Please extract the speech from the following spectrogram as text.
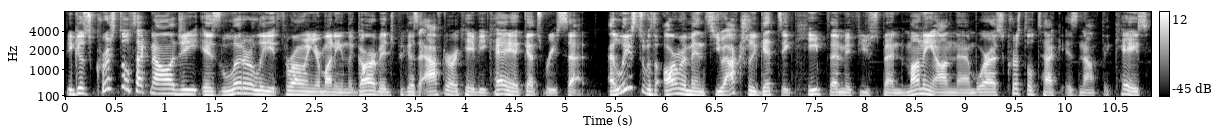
because crystal technology is literally throwing your money in the garbage because after a kvk it gets reset. At least with armaments you actually get to keep them if you spend money on them whereas crystal tech is not the case.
